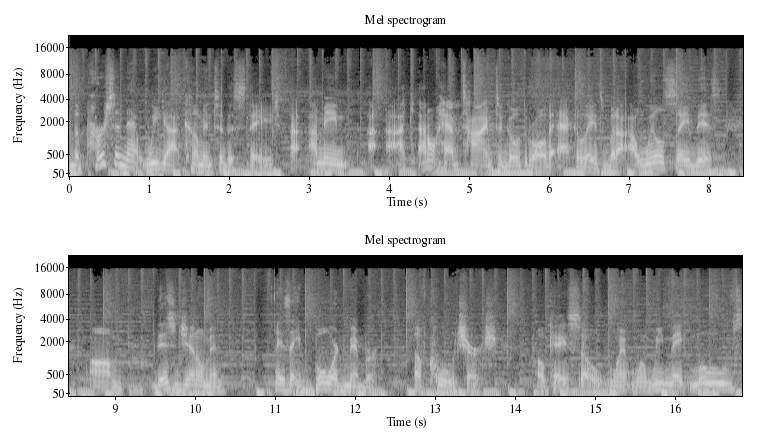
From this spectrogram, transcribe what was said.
The person that we got coming to the stage, I, I mean, I, I, I, don't have time to go through all the accolades, but I, will say this. Um, this gentleman is a board member of Cool Church. Okay, so when, when we make moves,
